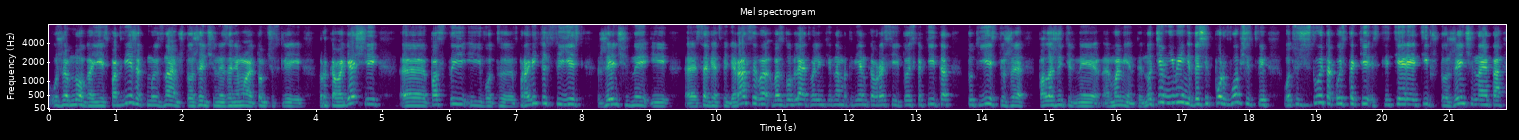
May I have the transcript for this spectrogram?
уже много есть подвижек. Мы знаем, что женщины занимают в том числе и руководящие Э, посты, и вот в правительстве есть женщины, и э, Совет Федерации возглавляет Валентина Матвиенко в России. То есть какие-то тут есть уже положительные моменты. Но тем не менее, до сих пор в обществе вот существует такой стереотип, что женщина это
